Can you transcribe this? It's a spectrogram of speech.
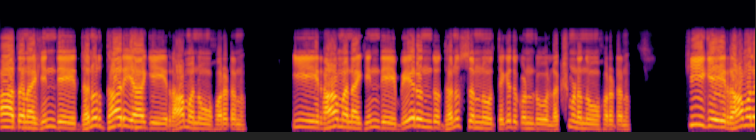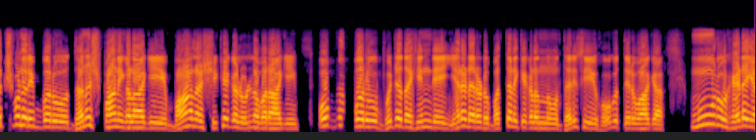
ಆತನ ಹಿಂದೆ ಧನುರ್ಧಾರಿಯಾಗಿ ರಾಮನು ಹೊರಟನು. ಈ ರಾಮನ ಹಿಂದೆ ಬೇರೊಂದು ಧನುಸ್ಸನ್ನು ತೆಗೆದುಕೊಂಡು ಲಕ್ಷ್ಮಣನು ಹೊರಟನು. ಹೀಗೆ ರಾಮಲಕ್ಷ್ಮಣರಿಬ್ಬರು ಧನುಷ್ಪಾಣಿಗಳಾಗಿ, ಬಾಲ ಶಿಖೆಗಳುಳ್ಳವರಾಗಿ, ಒಬ್ಬೊಬ್ಬರು ಭುಜದ ಹಿಂದೆ ಎರಡೆರಡು ಬತ್ತಳಿಕೆಗಳನ್ನು ಧರಿಸಿ ಹೋಗುತ್ತಿರುವಾಗ ಮೂರು ಹೆಡೆಯ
